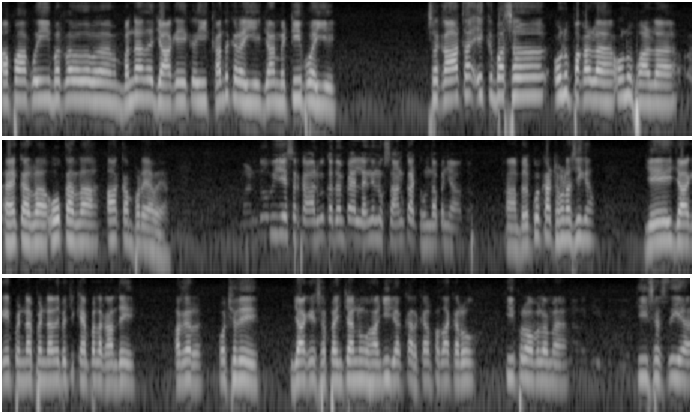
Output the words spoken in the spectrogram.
ਆਪਾਂ ਕੋਈ ਮਤਲਬ ਬੰਨਾਂ ਤੇ ਜਾ ਕੇ ਕੋਈ ਕੰਧ ਕਰਾਈਏ ਜਾਂ ਮਿੱਟੀ ਪਵਾਈਏ। ਸਰਕਾਰ ਤਾਂ ਇੱਕ ਬਸ ਉਹਨੂੰ ਪਕੜ ਲੈ ਉਹਨੂੰ ਫੜ ਲੈ ਐ ਕਰ ਲਾ ਉਹ ਕਰ ਲਾ ਆ ਕੰਮ ਫੜਿਆ ਹੋਇਆ। ਮੰਨਦੇ ਹੋ ਵੀ ਜੇ ਸਰਕਾਰ ਕੋਈ ਕਦਮ ਪਹਿਲ ਲੈਂਦੀ ਨੁਕਸਾਨ ਘੱਟ ਹੁੰਦਾ ਪੰਜਾਬ ਦਾ? ਹਾਂ ਬਿਲਕੁਲ ਘੱਟ ਹੋਣਾ ਸੀਗਾ। ਜੇ ਜਾ ਕੇ ਪਿੰਡਾਂ ਪਿੰਡਾਂ ਦੇ ਵਿੱਚ ਕੈਂਪ ਲਗਾਉਂਦੇ ਅਗਰ ਪੁੱਛਦੇ ਜਾ ਕੇ ਸਰਪੰਚਾਂ ਨੂੰ ਹਾਂਜੀ ਜਾਂ ਘਰ ਘਰ ਪਤਾ ਕਰੋ ਕੀ ਪ੍ਰੋਬਲਮ ਹੈ ਕੀ ਸਸਤੀ ਹੈ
